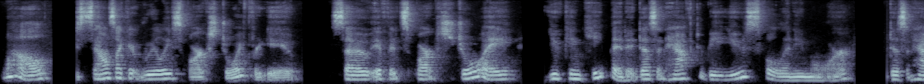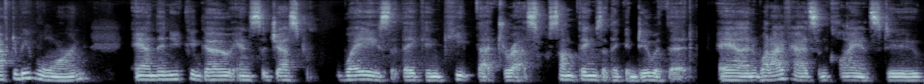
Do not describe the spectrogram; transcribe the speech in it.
Well, it sounds like it really sparks joy for you. So if it sparks joy, you can keep it. It doesn't have to be useful anymore doesn't have to be worn. And then you can go and suggest ways that they can keep that dress, some things that they can do with it. And what I've had some clients do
